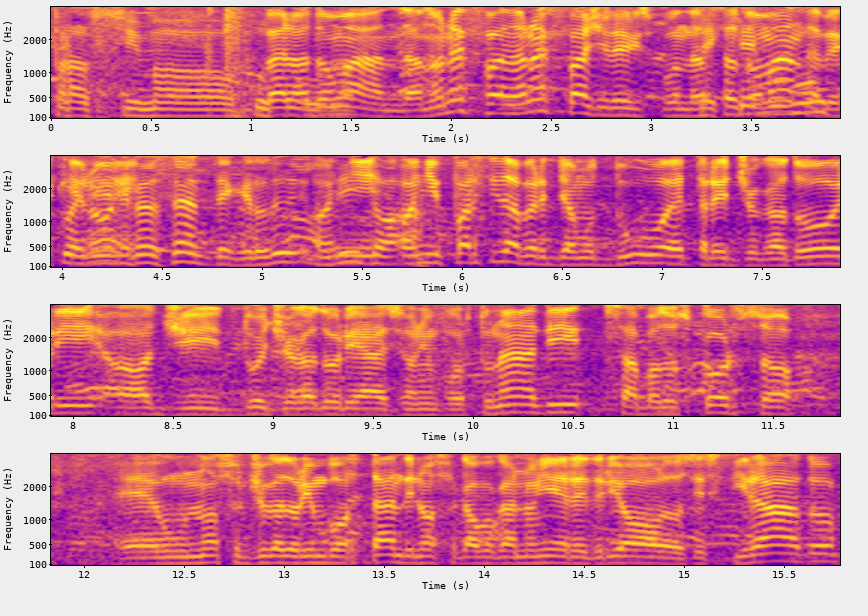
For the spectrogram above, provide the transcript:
prossimo futuro? Bella domanda, non è, non è facile rispondere perché a questa domanda perché noi ogni, ogni, partita perdiamo due, tre giocatori, oggi due giocatori eh, sono infortunati, sabato scorso un nostro giocatore importante, il nostro capocannoniere Triolo si è stirato,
